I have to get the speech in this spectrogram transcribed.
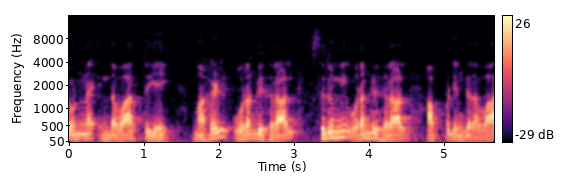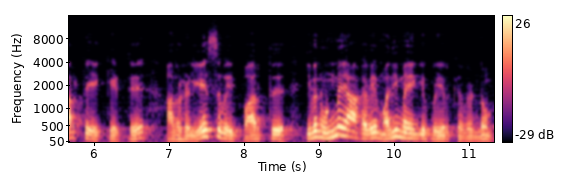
சொன்ன இந்த வார்த்தையை மகள் உறங்குகிறாள் சிறுமி உறங்குகிறாள் அப்படிங்கிற வார்த்தையை கேட்டு அவர்கள் இயேசுவை பார்த்து இவன் உண்மையாகவே மதிமயங்கி போயிருக்க வேண்டும்.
